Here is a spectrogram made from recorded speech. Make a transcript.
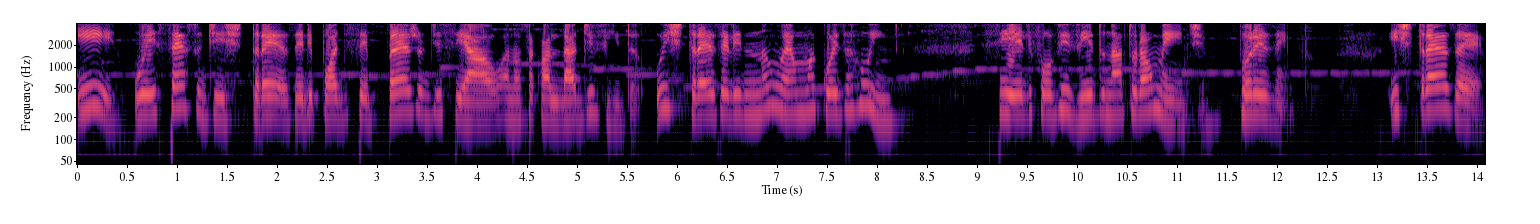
E o excesso de estresse, ele pode ser prejudicial à nossa qualidade de vida. O estresse, ele não é uma coisa ruim, se ele for vivido naturalmente. Por exemplo, estresse é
